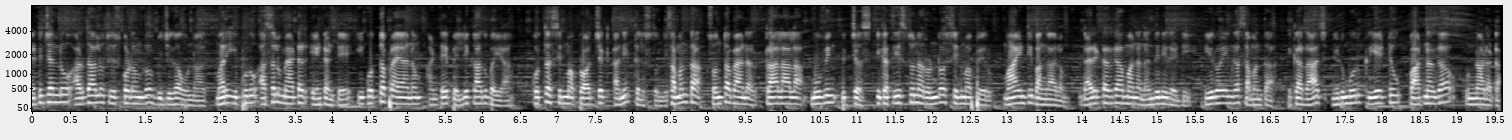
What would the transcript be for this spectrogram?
నెటిజన్లు అర్థాలు తీసుకోవడంలో బిజీగా ఉన్నారు. మరి ఇప్పుడు అసలు మ్యాటర్ ఏంటంటే ఈ కొత్త ప్రయాణం అంటే పెళ్ళి కాదు భయ్యా. కొత్త సినిమా ప్రాజెక్ట్ అని తెలుస్తుంది. సమంత సొంత బ్యానర్ ట్రాలాలా మూవింగ్ పిక్చర్స్. ఇక తీస్తున్న రెండో సినిమా పేరు మా ఇంటి బంగారం. డైరెక్టర్గా మన నందిని రెడ్డి హీరోయిన్గా సమంత. ఇక రాజ్ నిడుమూరు క్రియేటివ్ పార్ట్నర్గా ఉన్నాడట.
